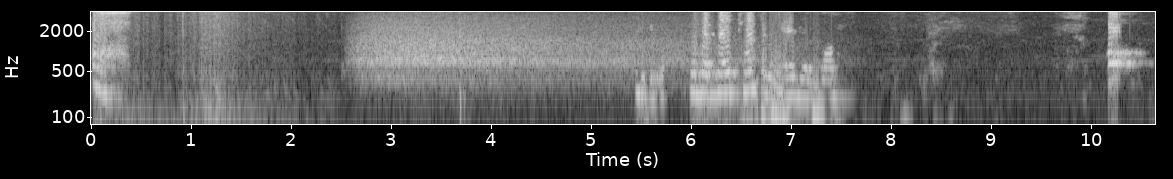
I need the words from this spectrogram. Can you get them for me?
Oh! Well, the right time guys at the wall. Oh!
